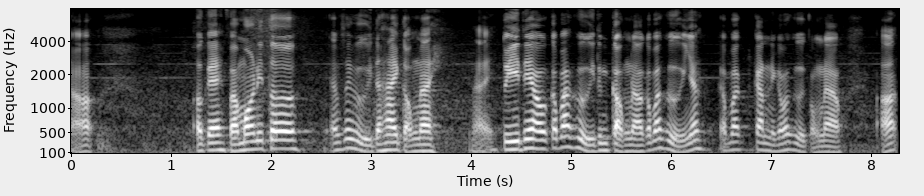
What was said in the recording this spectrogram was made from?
Đó. Ok và monitor em sẽ gửi từ hai cổng này. Đấy tùy theo các bác gửi từng cổng nào các bác gửi nhá. Các bác căn thì các bác gửi cổng nào. Đó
